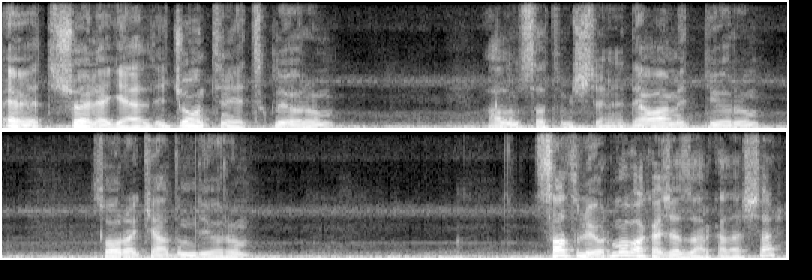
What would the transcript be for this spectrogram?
Evet şöyle geldi. Jontine'ye tıklıyorum. Alım satım işlemine devam et diyorum. Sonraki adım diyorum. Satılıyor mu bakacağız arkadaşlar.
